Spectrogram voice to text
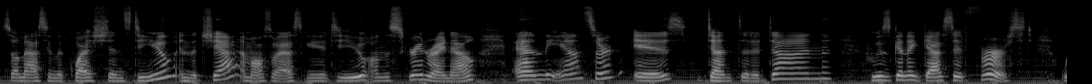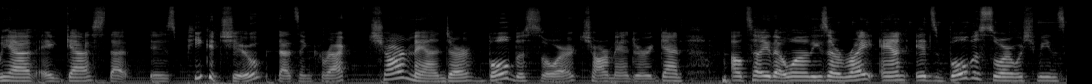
So I'm asking the questions to you in the chat. I'm also asking it to you on the screen right now. And the answer is dun dun dun dun. Who's gonna guess it first? We have a guess that is Pikachu. That's incorrect. Charmander, Bulbasaur, Charmander again. I'll tell you that one of these are right, and it's Bulbasaur, which means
